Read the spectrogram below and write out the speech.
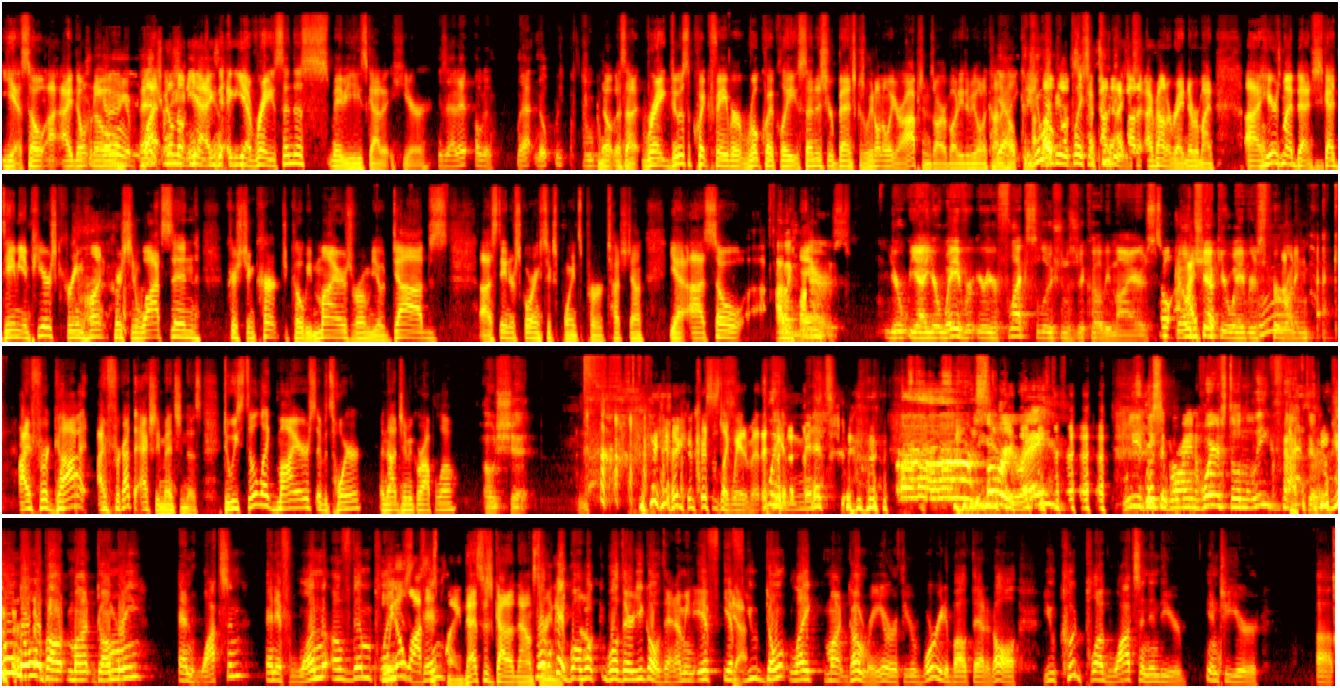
yeah, so I, I don't know. got it on your Well, I don't know. 'cause you need Yeah, exa- yeah. Ray, send us. Maybe he's got it here. Is that it? Okay. That, nope. we- No, that's not it. Ray, do us a quick favor, real quickly. Send us your bench because we don't know what your options are, buddy, to be able to kind of Yeah, help. 'cause out. you might be oh, replacing I found, two it, I, found it, I found it, Ray. Never mind. Uh, here's my bench. He's got Dameon Pierce, Kareem Hunt, Christian Watson, Christian Kirk, Jakobi Meyers, Romeo Doubs. Uh, standard scoring six points per touchdown. Yeah. Uh, so I I'm like Meyers. Your yeah, your waiver, your your flex solutions, Jakobi Meyers. So Go I- check your waivers for running back. I forgot. I forgot to actually mention this. Do we still like Meyers if it's Hoyer and not Jimmy Garoppolo? Oh shit. Chris is like, wait a minute. Wait a minute. Ah, sorry, Ray. We need to take Brian Hoyer still in the league factor. You'll know about Montgomery and Watson, and if one of them plays, we know Watson's then playing. That's just got announced. During okay, well, well, well, there you go. Then I mean, if if Yeah. you don't like Montgomery, or if you're worried about that at all, you could plug Watson into your into your uh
